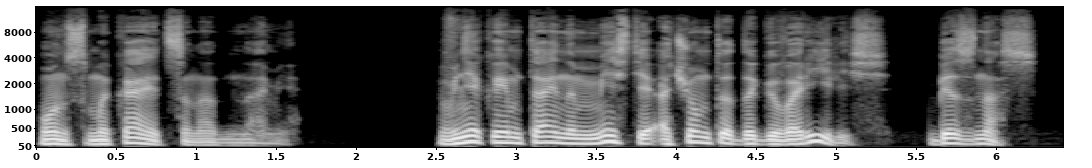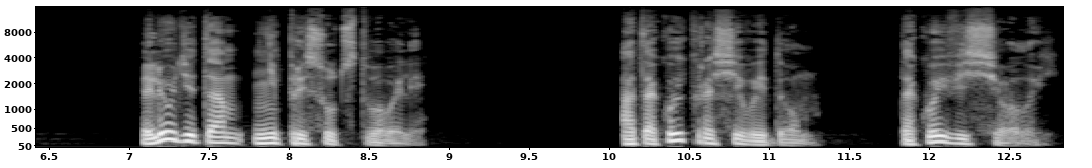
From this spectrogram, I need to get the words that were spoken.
«Он смыкается над нами. В некоем тайном месте о чем-то договорились, без нас. Люди там не присутствовали. А такой красивый дом, такой веселый.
